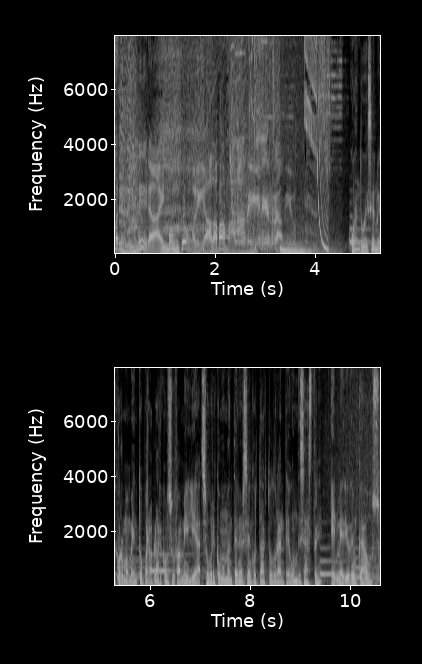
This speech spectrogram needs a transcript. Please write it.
primera en Montgomery, Alabama. ADN Radio. ¿Cuándo es el mejor momento para hablar con su familia sobre cómo mantenerse en contacto durante un desastre? ¿En medio de un caos?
